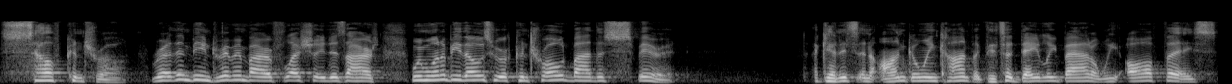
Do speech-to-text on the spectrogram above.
self controlled. Rather than being driven by our fleshly desires, we want to be those who are controlled by the Spirit. Again, it's an ongoing conflict. It's a daily battle we all face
